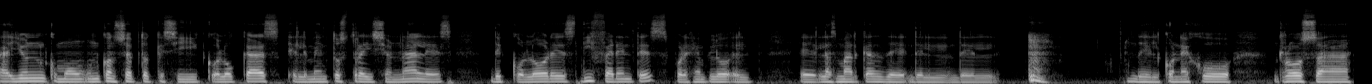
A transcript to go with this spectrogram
hay un como un concepto que si colocas elementos tradicionales de colores diferentes, por ejemplo, el, eh, las marcas de, del, del, del conejo rosa,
